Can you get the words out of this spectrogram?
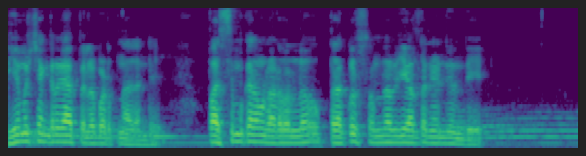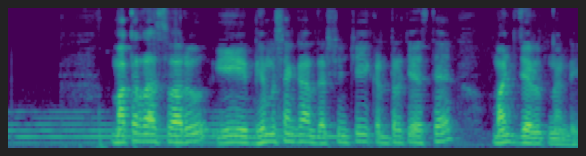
భీమశంకర్గా పిలువబడుతున్నదండి. పశ్చిమ కనుమల అడవుల్లో ప్రకృతి సౌందర్యాలతో నిండింది. మకర రాశి వారు ఈ భీమశంకరాన్ని దర్శించి ఇక్కడ నిద్ర చేస్తే మంచి జరుగుతుందండి.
